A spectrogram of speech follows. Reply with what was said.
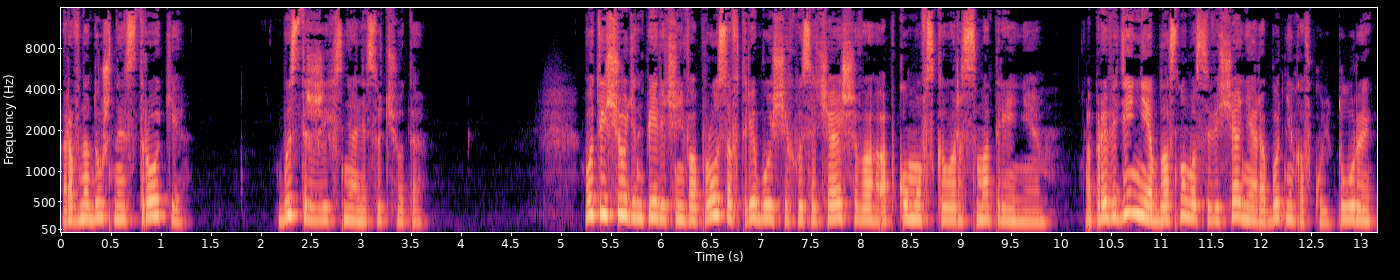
Равнодушные строки? Быстро же их сняли с учета. Вот еще один перечень вопросов, требующих высочайшего обкомовского рассмотрения. О проведении областного совещания работников культуры,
